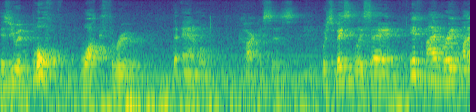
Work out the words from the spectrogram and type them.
is you would both walk through the animal carcasses which basically say, if I break my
